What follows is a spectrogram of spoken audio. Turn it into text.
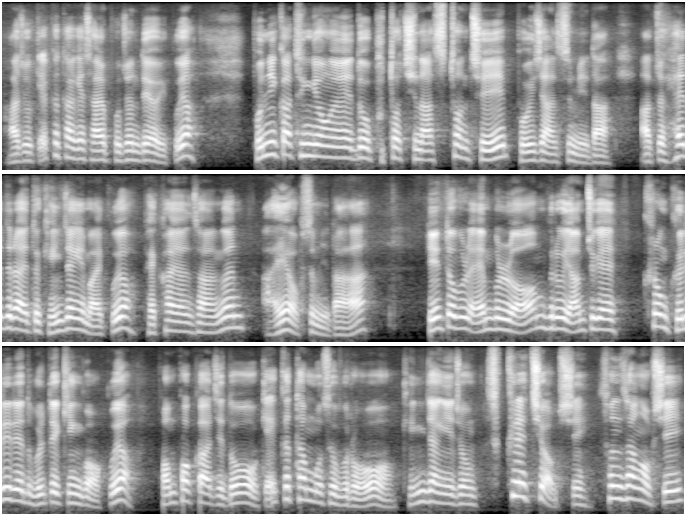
아주 깨끗하게 잘 보존되어 있고요. 본닛 같은 경우에도 붓터치나 스톤칩 보이지 않습니다. 앞쪽 헤드라이트 굉장히 맑고요. 백화 현상은 아예 없습니다. BMW 엠블럼 그리고 양쪽에 크롬 그릴에도 물때 낀 거 없고요. 범퍼까지도 깨끗한 모습으로 굉장히 좀 스크래치 없이 손상 없이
